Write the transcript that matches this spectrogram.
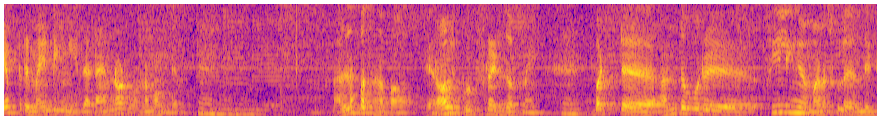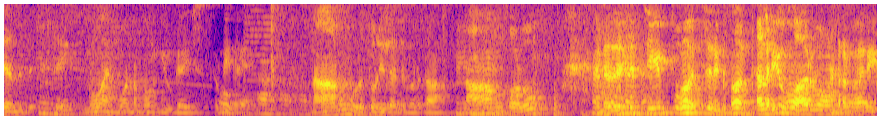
kept reminding me that I am not one among நல்ல பசங்க பாவம். They're all good friends of mind. But அந்த ஒரு ஃபீலிங் மனசுக்குள்ளே இருந்துகிட்டே இருந்தது. சரி no I'm one among you guys அப்படின்னு. நானும் ஒரு தொழிலதிபர் தான். நாங்களும் ஜீப்பும் வச்சுருக்கோம் தலையும் மாறுவோன்ற மாதிரி.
